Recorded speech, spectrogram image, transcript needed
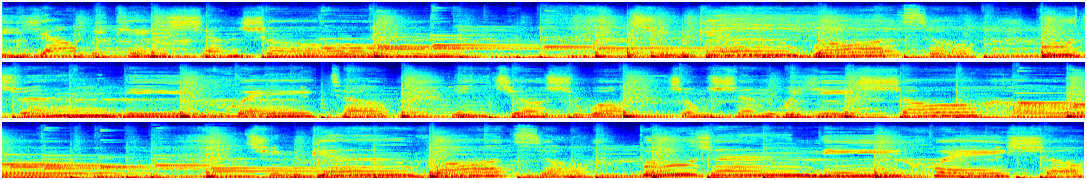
你要每天享受。请跟我走，不准你回头，你就是我终身唯一守候。请跟我走，不准你回首，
